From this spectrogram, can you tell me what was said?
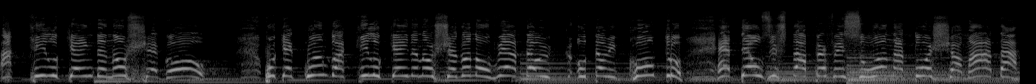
aquilo que ainda não chegou. Porque quando aquilo que ainda não chegou não vem até o, o teu encontro, é Deus está aperfeiçoando a tua chamada,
